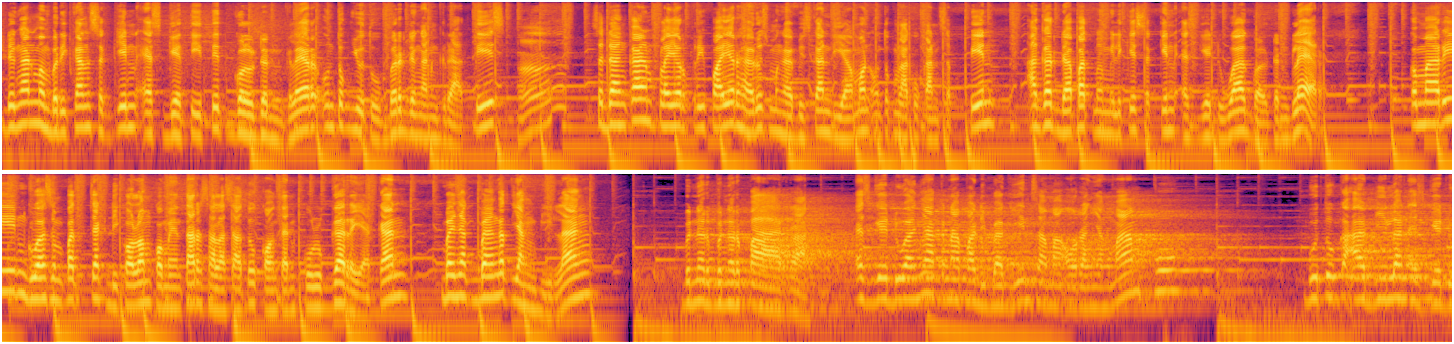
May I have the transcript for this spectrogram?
dengan memberikan skin SG Titit Golden Glare untuk YouTuber dengan gratis. Sedangkan player Free Fire harus menghabiskan diamond untuk melakukan spin agar dapat memiliki skin SG2 Golden Glare. Kemarin gua sempat cek di kolom komentar salah satu konten kulgar ya kan? Banyak banget yang bilang Bener-bener parah. SG2 nya kenapa dibagiin sama orang yang mampu? Butuh keadilan SG2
